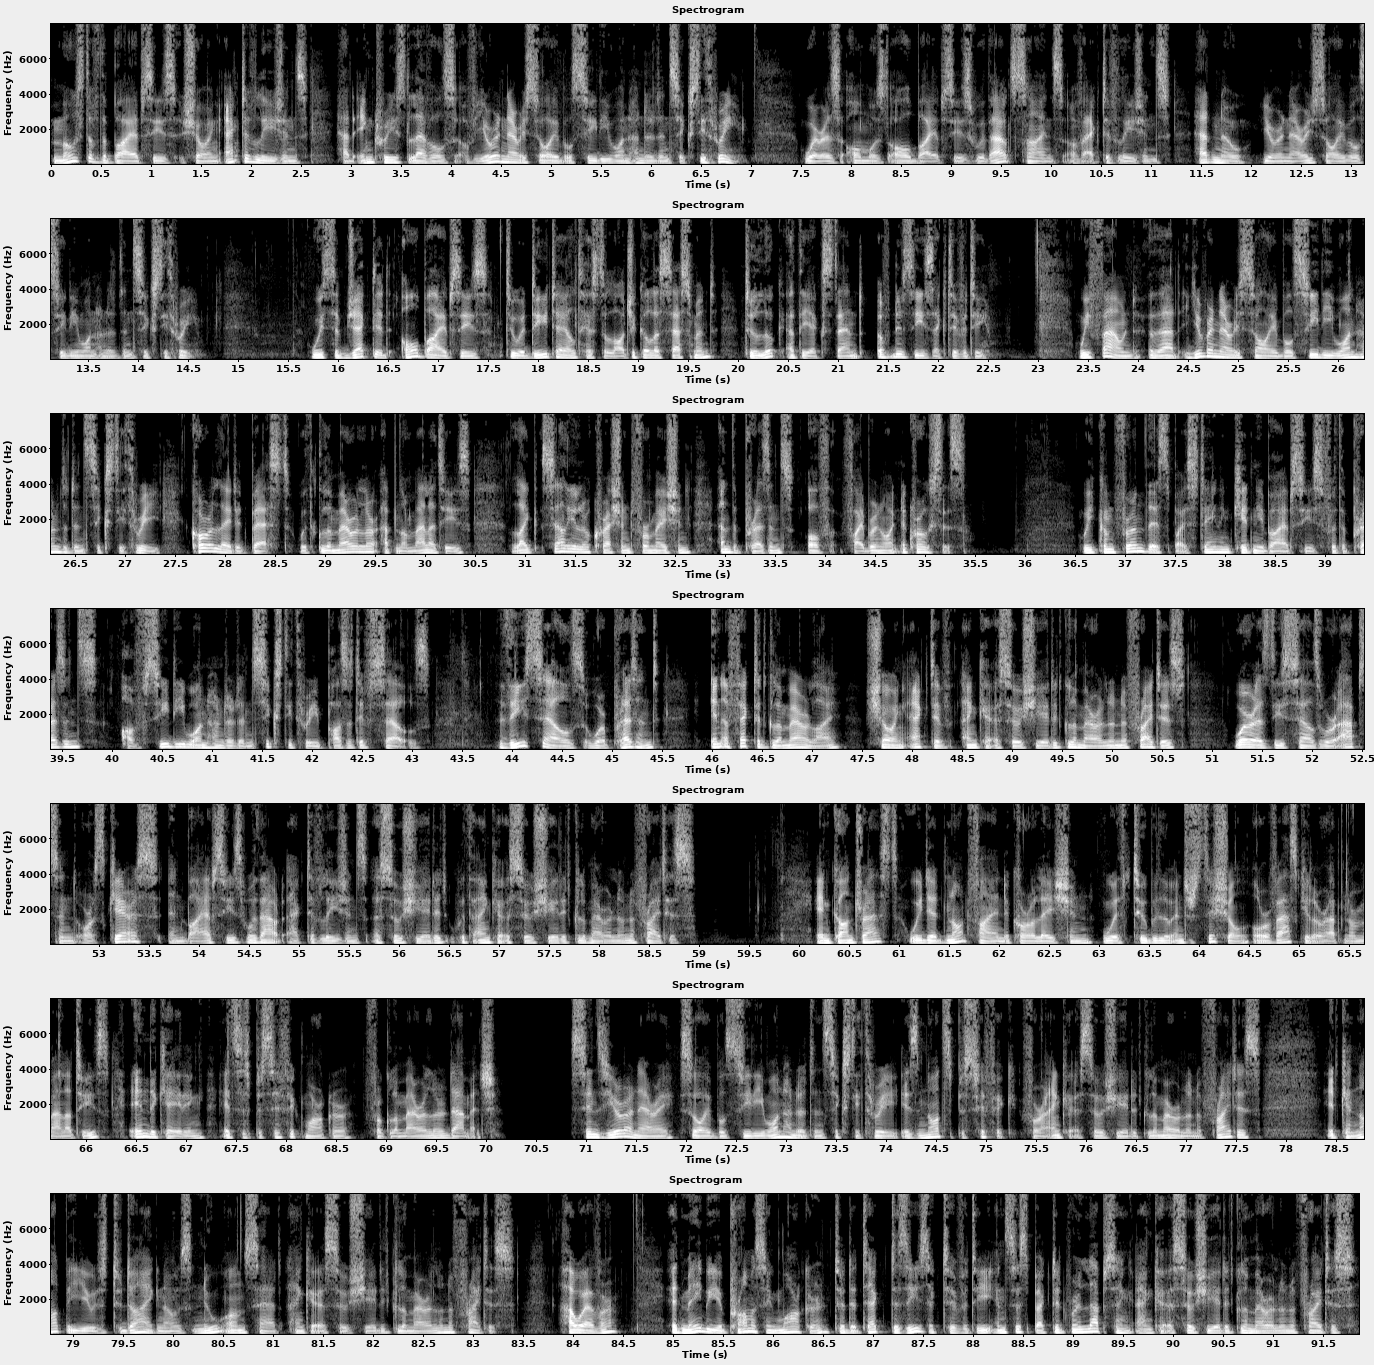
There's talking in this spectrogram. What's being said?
Most of the biopsies showing active lesions had increased levels of urinary soluble CD163, whereas almost all biopsies without signs of active lesions had no urinary soluble CD163. We subjected all biopsies to a detailed histological assessment to look at the extent of disease activity we found that urinary soluble CD163 correlated best with glomerular abnormalities like cellular crescent formation and the presence of fibrinoid necrosis. We confirmed this by staining kidney biopsies for the presence of CD163 positive cells. These cells were present in affected glomeruli showing active ANCA-associated glomerulonephritis whereas these cells were absent or scarce in biopsies without active lesions associated with ANCA-associated glomerulonephritis. In contrast, we did not find a correlation with tubulointerstitial or vascular abnormalities, indicating it's a specific marker for glomerular damage. Since urinary soluble CD163 is not specific for ANCA-associated glomerulonephritis, it cannot be used to diagnose new onset ANCA associated glomerulonephritis. However, it may be a promising marker to detect disease activity in suspected relapsing ANCA associated glomerulonephritis.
